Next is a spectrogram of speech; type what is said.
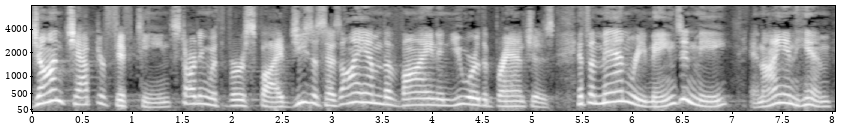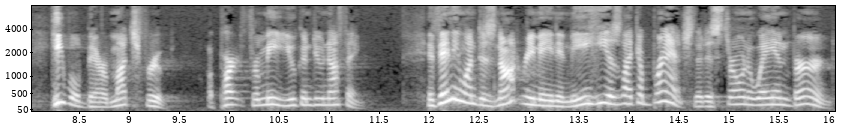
John chapter 15, starting with verse 5, Jesus says, I am the vine and you are the branches. If a man remains in me and I in him, he will bear much fruit. Apart from me, you can do nothing. If anyone does not remain in me, he is like a branch that is thrown away and burned.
